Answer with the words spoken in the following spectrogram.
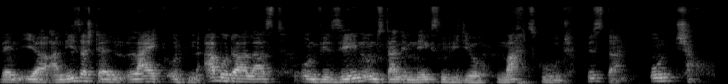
wenn ihr an dieser Stelle ein Like und ein Abo da lasst. Und wir sehen uns dann im nächsten Video. Macht's gut. Bis dann und ciao.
